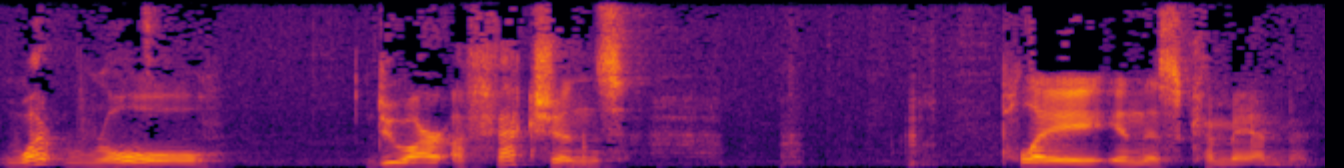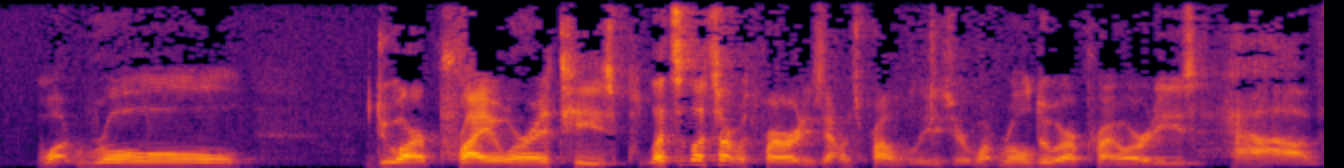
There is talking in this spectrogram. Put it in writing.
what role do our affections play in this commandment? What role do our priorities let's let's start with priorities. That one's probably easier. What role do our priorities have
